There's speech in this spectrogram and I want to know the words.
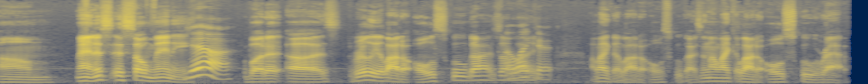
Um, man, it's it's so many. Yeah. But uh, uh, it's really a lot of old school guys. I, I like it. I like a lot of old school guys, and I like a lot of old school rap.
